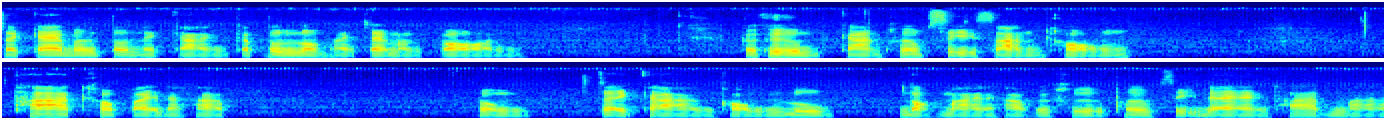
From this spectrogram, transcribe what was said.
จะแก้เบื้องต้นในการกระตุ้นลมหายใจมังกร ก็คือการเพิ่มสีสันของธาตุเข้าไปนะครับ ตรงใจกลางของรูปดอกไม้นะครับ ก็คือเพิ่มสีแดงธาตุไม้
